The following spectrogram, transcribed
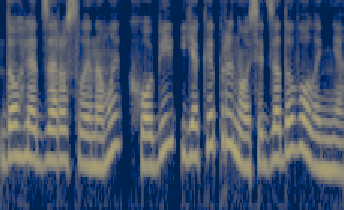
Догляд за рослинами хобі, яке приносить задоволення.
